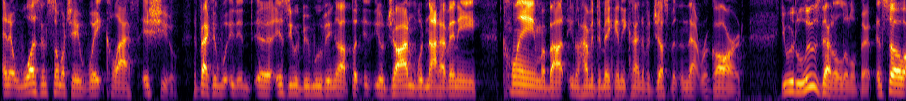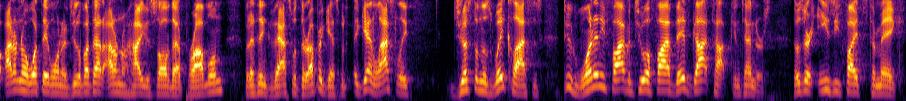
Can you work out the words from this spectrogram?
And it wasn't so much a weight class issue. In fact, it, it, uh, Izzy would be moving up, but it, you know Jon would not have any claim about you know having to make any kind of adjustment in that regard. You would lose that a little bit, and so I don't know what they want to do about that. I don't know how you solve that problem, but I think that's what they're up against. But again, lastly, just on those weight classes, dude, 185 and 205, they've got top contenders. Those are easy fights to make.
